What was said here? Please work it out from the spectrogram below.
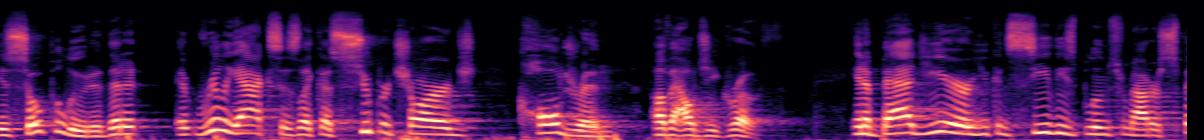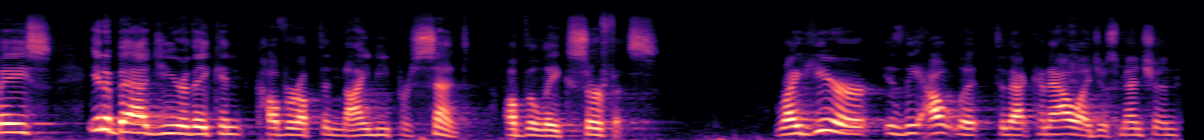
is so polluted that it, it really acts as like a supercharged cauldron of algae growth. In a bad year, you can see these blooms from outer space. In a bad year, they can cover up to 90% of the lake's surface. Right here is the outlet to that canal I just mentioned.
